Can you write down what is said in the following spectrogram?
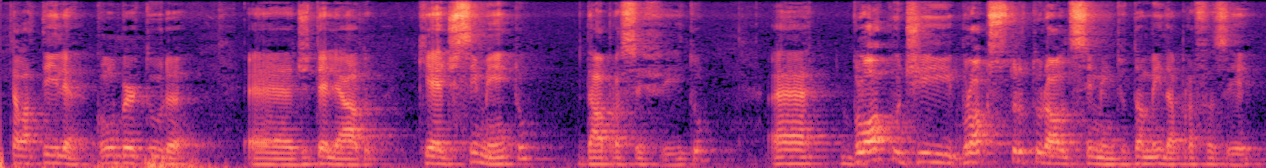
Aquela telha, cobertura é, de telhado que é de cimento, dá para ser feito. É, bloco, de, bloco estrutural de cimento também dá para fazer.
